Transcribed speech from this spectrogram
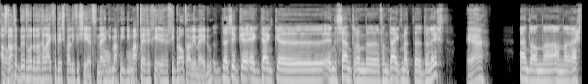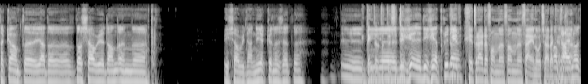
Als dat gebeurt, worden we gelijk gedisqualificeerd. Nee, die Oh, mag, niet, die oh. mag tegen Gi- Gibraltar weer meedoen. Dus ik, eh, ik denk eh, in het centrum eh, van Dijk met eh, de licht. Ja. En dan eh, aan de rechterkant, eh, ja, daar, daar zou je dan een. eh, wie zou je daar neer kunnen zetten? Eh, Ik denk die, dat er tussen eh, die, die Geertruida Geert, Geertruida van, eh, van Feyenoord zou daar van kunnen staan. Feyenoord,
